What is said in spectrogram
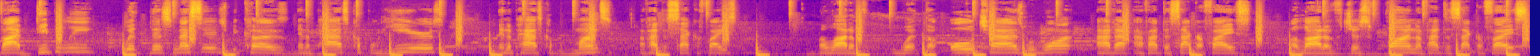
vibe deeply with this message because in the past couple years, in the past couple months, I've had to sacrifice a lot of what the old Chaz would want. I've I've had to sacrifice a lot of just fun. I've had to sacrifice,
